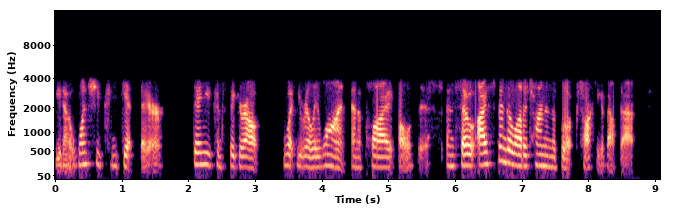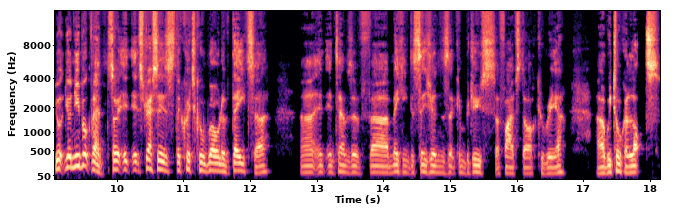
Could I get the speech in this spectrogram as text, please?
you know once you can get there then you can figure out what you really want and apply all of this and so i spend a lot of time in the book talking about that your, your new book then so it, it stresses the critical role of data uh, in, in, terms of uh, making decisions that can produce a five star career. Uh, we talk a lot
